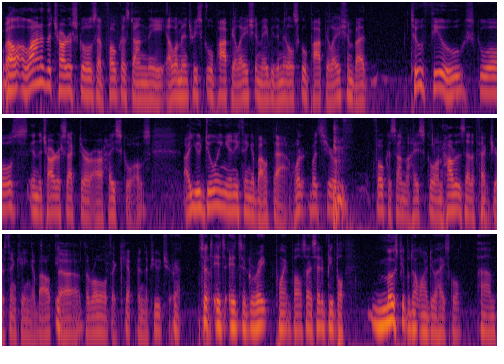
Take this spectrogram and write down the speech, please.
Well, a lot of the charter schools have focused on the elementary school population, maybe the middle school population, but too few schools in the charter sector are high schools. Are you doing anything about that? What, what's your focus on the high school, and how does that affect your thinking about the, the role of the KIPP in the future? Yeah. So it's, it's, it's a great point, Paul. So I said to people, most people don't want to do a high school. Um,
